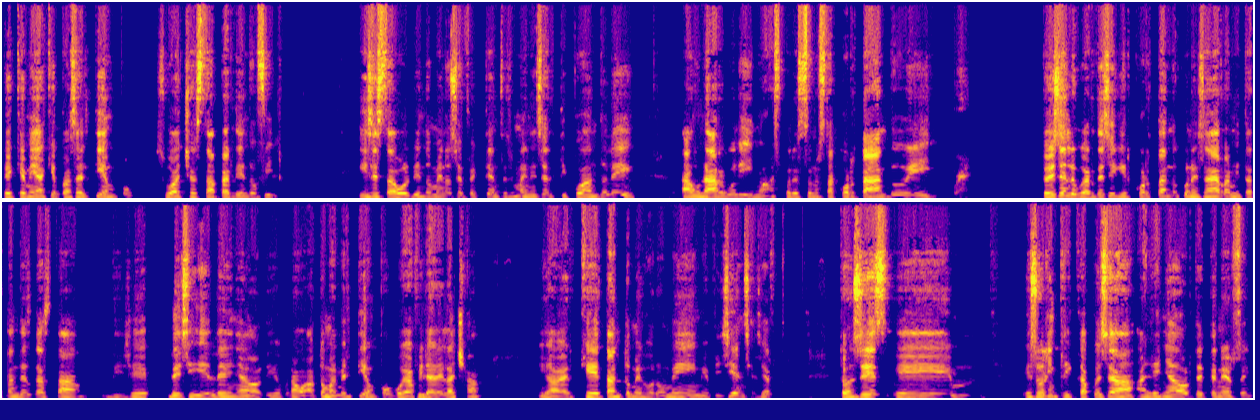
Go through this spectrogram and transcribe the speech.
ve que a medida que pasa el tiempo, su hacha está perdiendo filo y se está volviendo menos efectiva. Entonces, imagínense el tipo dándole a un árbol y no, pero esto no está cortando y bueno. Entonces, en lugar de seguir cortando con esa herramienta tan desgastada, dice, decide el leñador, dijo, no, voy a tomarme el tiempo, voy a afilar el hacha y a ver qué tanto mejoró mi, eficiencia, ¿cierto? Entonces, eh, eso le implica pues al leñador detenerse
